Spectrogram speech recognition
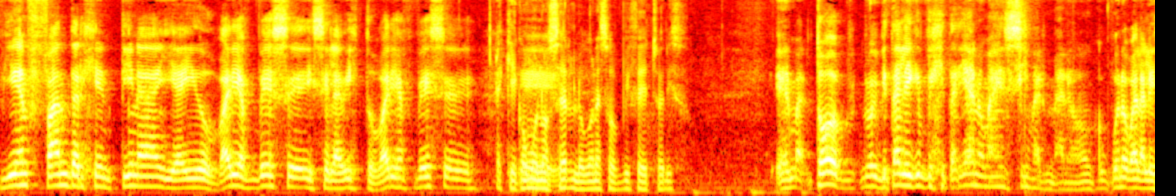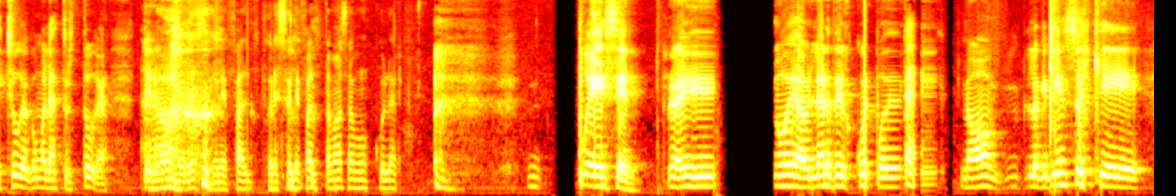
bien fan de Argentina y ha ido varias veces y se la ha visto varias veces. Es que cómo no serlo con esos bifes de chorizo. Hermano, todo, Vitalik es vegetariano más encima, hermano. Bueno para la lechuga como las tortugas. Pero... Ah, por, eso le falta, por eso le falta masa muscular. Puede ser. No voy a hablar del cuerpo de Vitalik. No, lo que pienso es que...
